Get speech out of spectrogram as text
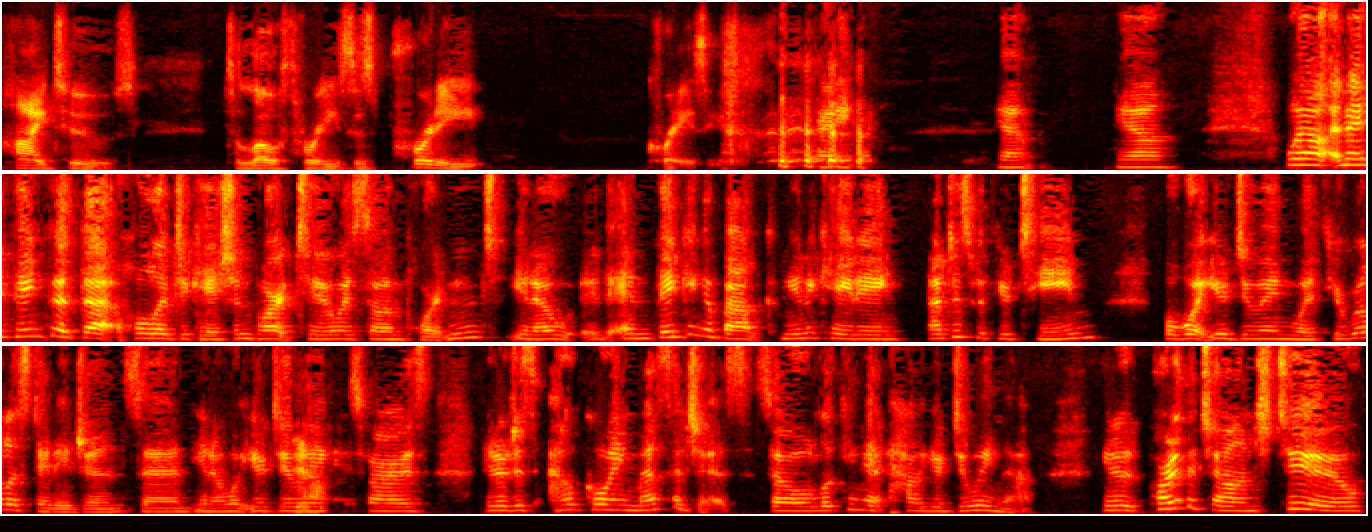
high twos to low threes is pretty crazy. right. Yeah. Yeah. Well, and I think that that whole education part too is so important, you know, and thinking about communicating not just with your team, but what you're doing with your real estate agents and, you know, what you're doing yeah. as far as, you know, just outgoing messages. So looking at how you're doing that. You know, part of the challenge too,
